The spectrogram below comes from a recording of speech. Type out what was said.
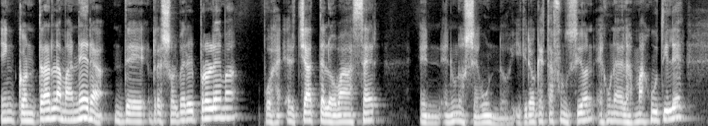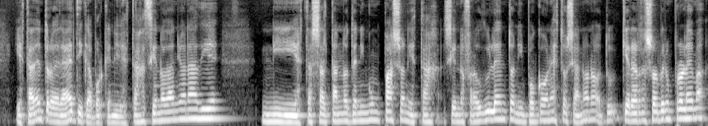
encontrar la manera de resolver el problema, pues el chat te lo va a hacer en, unos segundos. Y creo que esta función es una de las más útiles y está dentro de la ética, porque ni le estás haciendo daño a nadie, ni estás saltándote ningún paso, ni estás siendo fraudulento, ni poco honesto. O sea, no, no, tú quieres resolver un problema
